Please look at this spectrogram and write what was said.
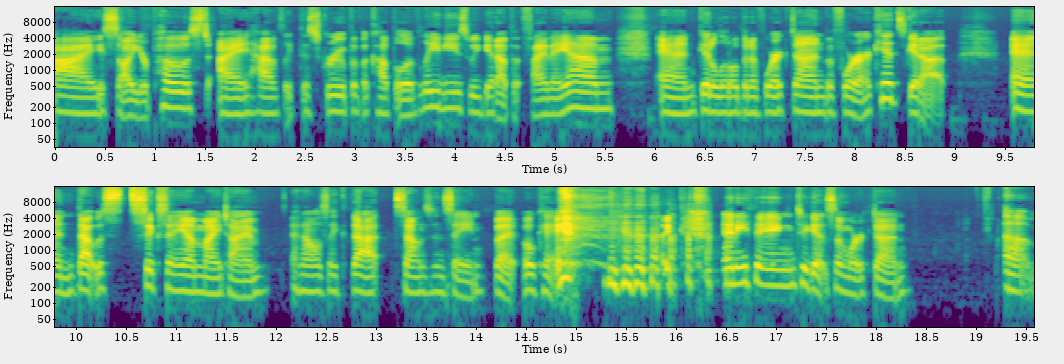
i saw your post. I have like this group of a couple of ladies. We get up at 5 a.m and get a little bit of work done before our kids get up. And that was 6 a.m my time. And i was like that sounds insane but okay. Like anything to get some work done. Um,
